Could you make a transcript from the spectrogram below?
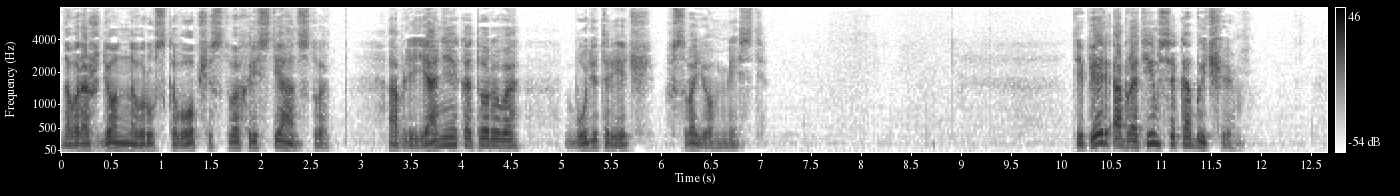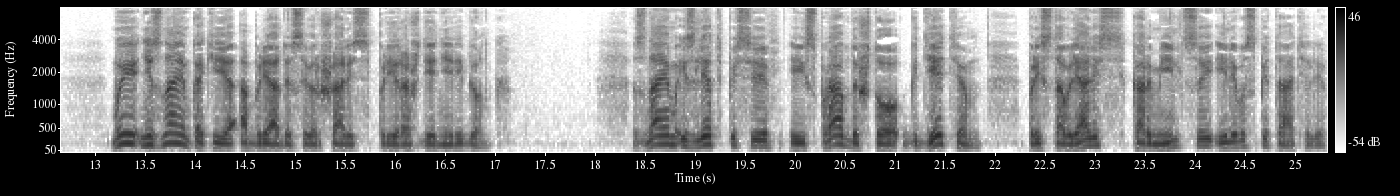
новорожденного русского общества христианства, о влиянии которого будет речь в своем месте. Теперь обратимся к обычаям. Мы не знаем, какие обряды совершались при рождении ребенка. Знаем из летописи и из правды, что к детям представлялись кормильцы или воспитатели.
